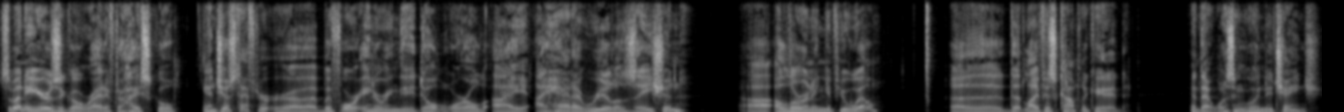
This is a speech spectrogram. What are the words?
So many years ago, right after high school, and just after uh, before entering the adult world, I, I had a realization, uh, a learning, if you will, uh, that life is complicated, and that wasn't going to change.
